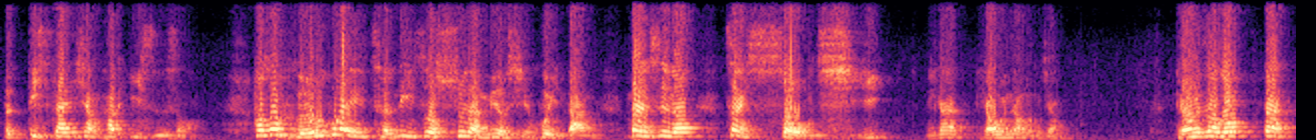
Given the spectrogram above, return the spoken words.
的第三项，它的意思是什么？他说合会成立之后，虽然没有写会单，但是呢，在首期，你看条文上怎么讲？条文上说，但。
